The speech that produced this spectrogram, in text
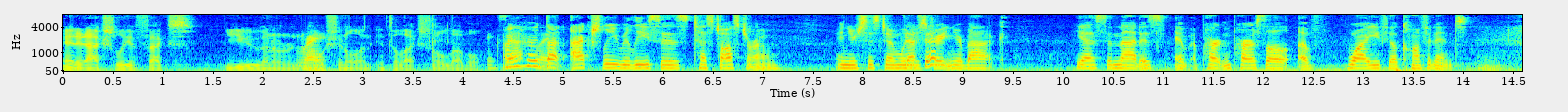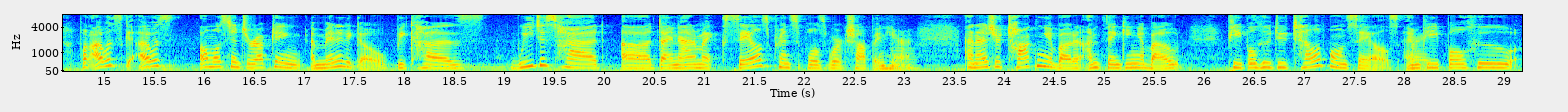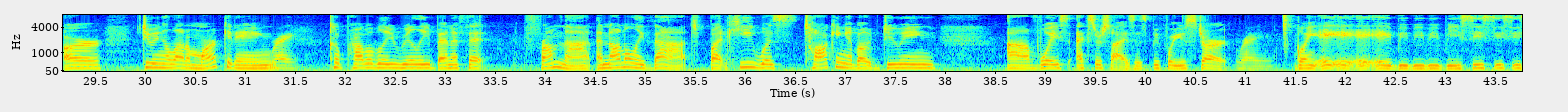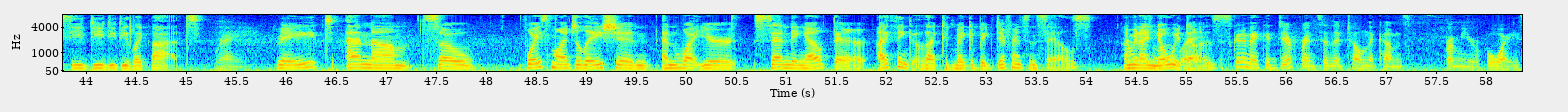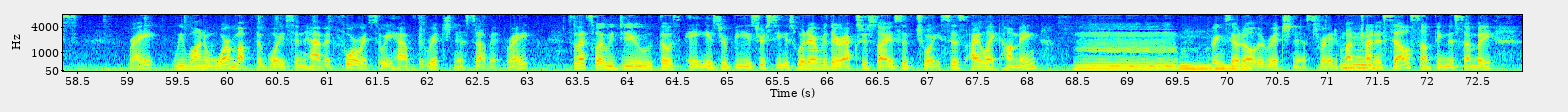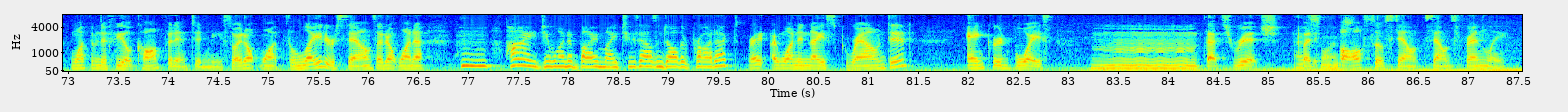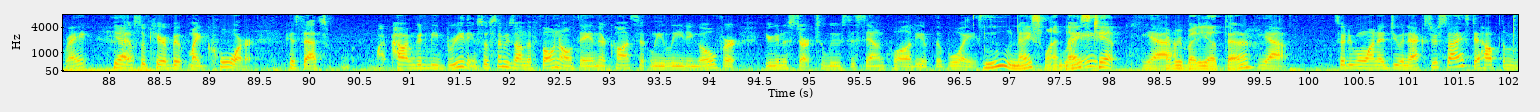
and it actually affects you on an Right. emotional and intellectual level. exactly. I heard that actually releases testosterone in your system when Does you it? straighten your back. Yes, and that is a part and parcel of why you feel confident. But I was I was almost interrupting a minute ago because we just had a dynamic sales principles workshop in here. And as you're talking about it, I'm thinking about people who do telephone sales and Right. people who are doing a lot of marketing Right. could probably really benefit from that. And not only that, but he was talking about doing uh, voice exercises before you start. Right. Going A, A, A, A, B, B, B, B, C, C, C, C, D, D, D, like that. Right. Right? And um, so voice modulation and what you're sending out there, I think that could make a big difference in sales. I mean, I know it does. It's going to make a difference in the tone that comes from your voice, right? We want to warm up the voice and have it forward so we have the richness of it, right? So that's why we do those A's or B's or C's, whatever their exercise of choices. I like humming. Mm, brings out all the richness, right? If I'm trying to sell something to somebody, I want them to feel confident in me. So I don't want the lighter sounds. I don't want to, hmm, hi, do you want to buy my $2,000 product? Right? I want a nice, grounded, anchored voice. Mm, that's rich, but it also sound, sounds friendly, right? Yeah. I also care about my core because that's how I'm going to be breathing. So if somebody's on the phone all day and they're constantly leaning over, you're going to start to lose the sound quality of the voice. Ooh, nice one. Nice tip. Yeah. Everybody out there. Yeah. So do we want to do an exercise to help them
